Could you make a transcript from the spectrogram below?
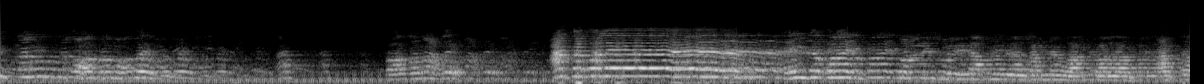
ইসলামিক সহধর্ম হবে সহধর্ম আছে আচ্ছা বলে এই যে ভাই চল্লিশ মিনিট আপনাদের সামনে ওয়াজ করলাম আচ্ছা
